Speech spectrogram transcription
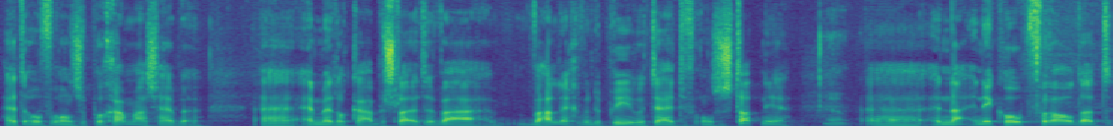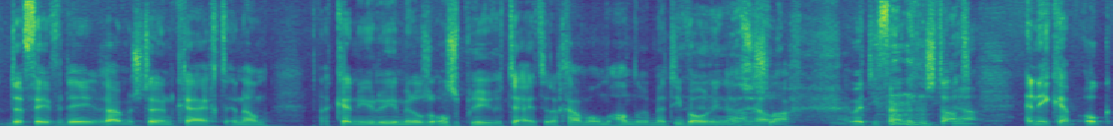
het over onze programma's hebben eh, en met elkaar besluiten waar, waar leggen we de prioriteiten voor onze stad neer. Eh, en, na- en ik hoop vooral dat de VVD ruime steun krijgt en dan, dan kennen jullie inmiddels onze prioriteiten. Dan gaan we onder andere met die woningen aan de slag en met die veilige stad. Ja. En ik heb ook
